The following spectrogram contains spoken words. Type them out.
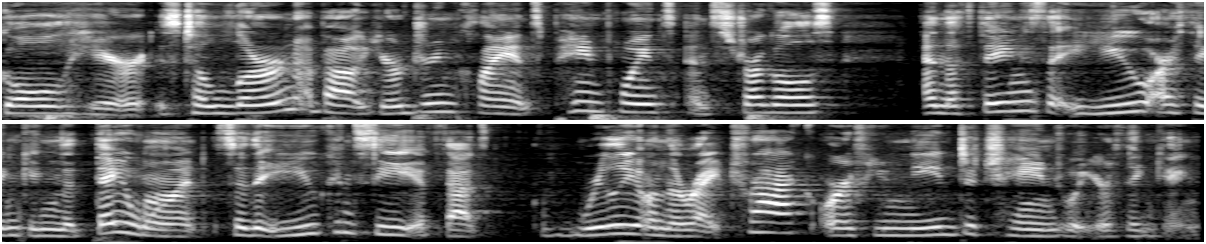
goal here is to learn about your dream client's pain points and struggles and the things that you are thinking that they want so that you can see if that's really on the right track or if you need to change what you're thinking.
